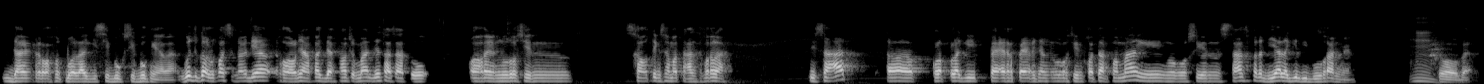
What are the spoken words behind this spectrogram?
director of football lagi sibuk-sibuknya lah. Gue juga lupa sebenarnya dia role-nya apa, tahu cuma dia salah satu orang yang ngurusin scouting sama transfer lah. Di saat eh, klub lagi PR-PR yang ngurusin kontrak pemain, ngurusin transfer, dia lagi liburan kan. Hmm. Coba.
